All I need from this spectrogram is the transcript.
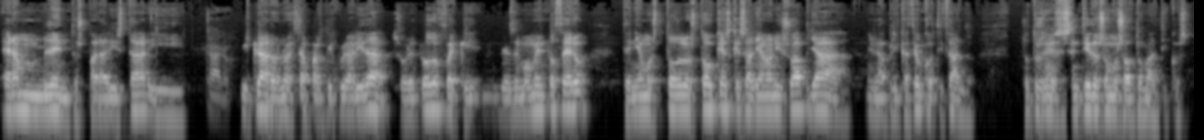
eran lentos para listar y claro. y claro, nuestra particularidad sobre todo fue que desde el momento cero teníamos todos los tokens que salían a Uniswap ya en la aplicación cotizando. Nosotros en ese sentido somos automáticos.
